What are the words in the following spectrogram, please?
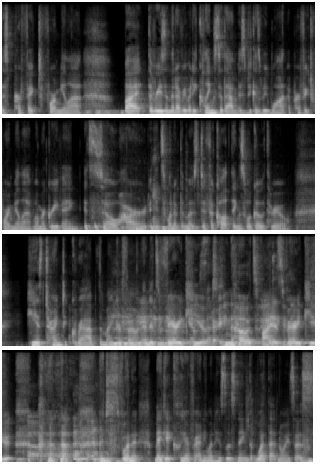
this perfect formula. But the reason that everybody clings to them is because we want a perfect formula when we're grieving. It's so hard. It's one of the most difficult things we'll go through. He is trying to grab the microphone and it's very cute. no, it's fine. It's very cute. Uh-huh. I just want to make it clear for anyone who's listening what that noise is.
